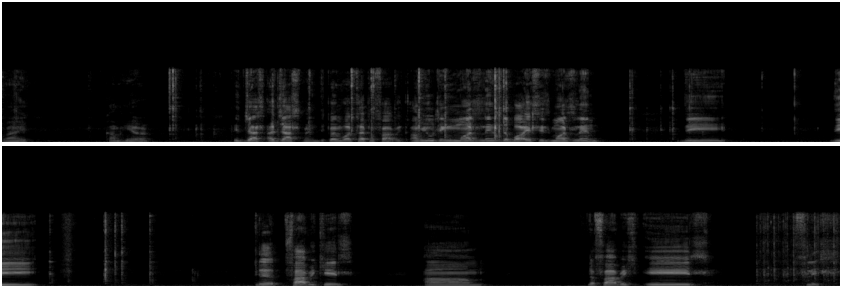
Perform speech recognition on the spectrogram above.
right? Come here. It's just adjustment depend what type of fabric. I'm using muslin the bias is muslin. The the the fabric is um the fabric is fleece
